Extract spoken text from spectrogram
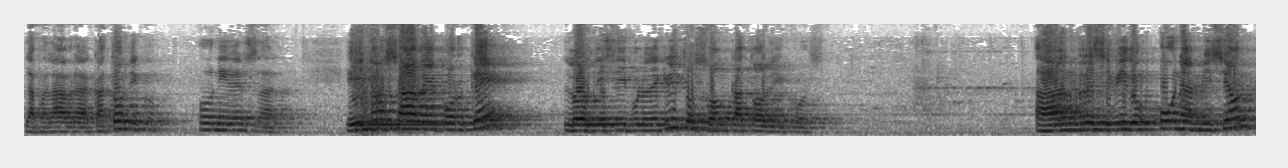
la palabra católico, universal. Y no sabe por qué los discípulos de Cristo son católicos. Han recibido una misión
